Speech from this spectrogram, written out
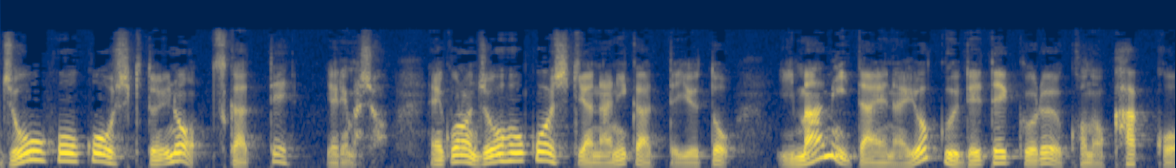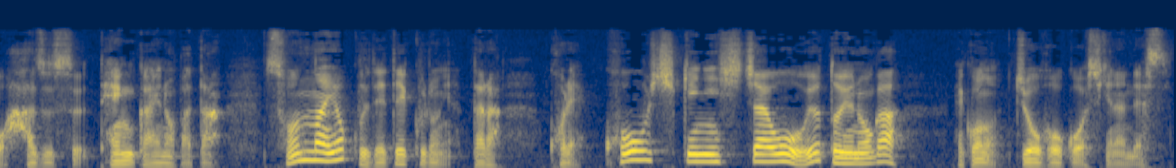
情報公式というのを使ってやりましょう。えこの情報公式は何かっていうと、今みたいなよく出てくるこのカッコを外す展開のパターン。そんなよく出てくるんやったら、これ公式にしちゃおうよというのが、この情報公式なんです。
